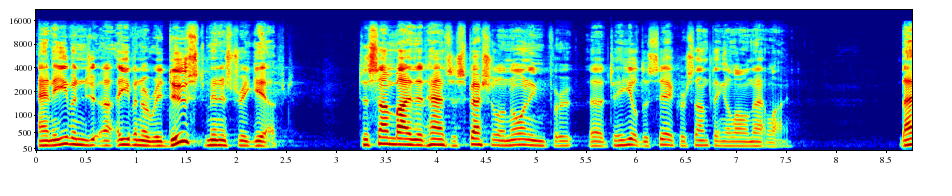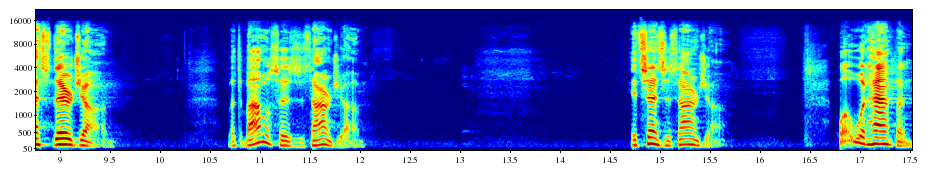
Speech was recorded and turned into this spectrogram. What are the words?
and even, uh, even a reduced ministry gift to somebody that has a special anointing for, uh, to heal the sick or something along that line. That's their job. But the Bible says it's our job. It says it's our job. What would happen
